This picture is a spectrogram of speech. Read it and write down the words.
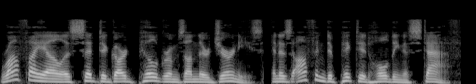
Raphael is said to guard pilgrims on their journeys, and is often depicted holding a staff.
